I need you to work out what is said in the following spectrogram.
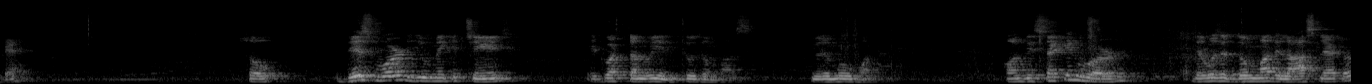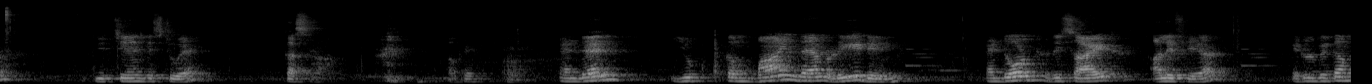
Okay? So, this word you make a change. It was Tanween, two Dhammas. You remove one. On the second word, there was a Dhamma, the last letter. You change this to a Kasra. Okay? And then you combine them reading and don't recite Alif here. It will become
